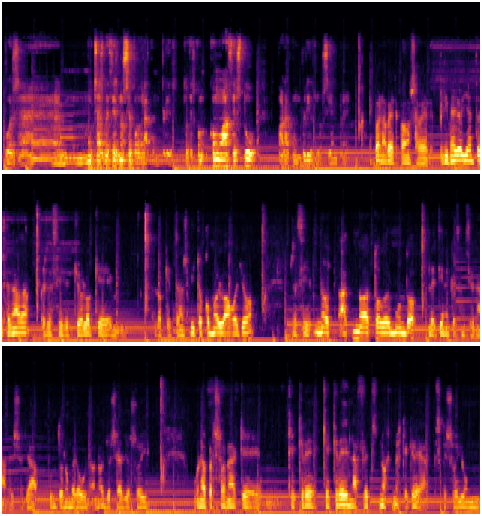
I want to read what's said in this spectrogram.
pues eh, muchas veces no se podrá cumplir. Entonces, ¿cómo, haces tú para cumplirlo siempre? Bueno, a ver, vamos a ver. Primero y antes de nada, es decir, yo lo que, lo que transmito, como lo hago yo, es decir, no a, no a todo el mundo le tiene que funcionar. Eso ya, punto número uno, ¿no? Yo, sea, yo soy una persona que, que cree, que cree en la flex, no, no es que crea, es que soy un,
